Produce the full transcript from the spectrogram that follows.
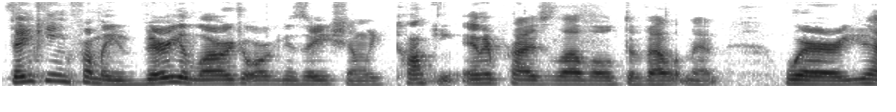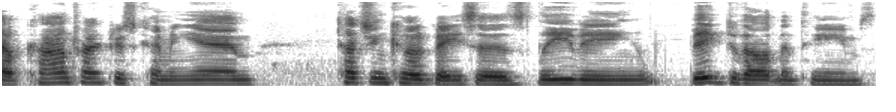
thinking from a very large organization like talking enterprise level development where you have contractors coming in touching code bases leaving big development teams.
